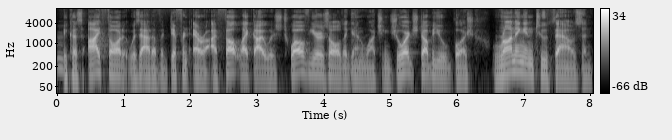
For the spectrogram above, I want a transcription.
Mm. because I thought it was out of a different era. I felt like I was 12 years old again watching George W. Bush running in 2000,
